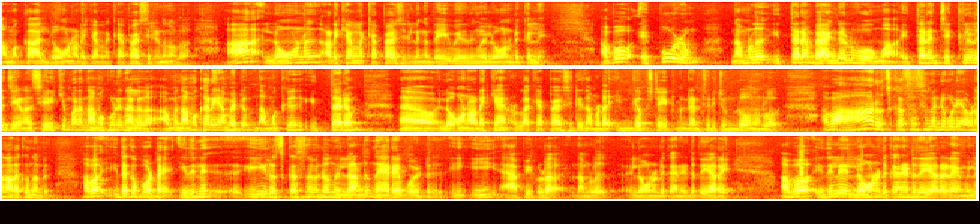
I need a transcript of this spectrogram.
നമുക്ക് ആ ലോൺ അടയ്ക്കാനുള്ള കപ്പാസിറ്റി ഉണ്ടെന്നുള്ളത്. ആ ലോണ് അടയ്ക്കാനുള്ള കപ്പാസിറ്റി ഇല്ലെങ്കിൽ ദയവ് ചെയ്ത് നിങ്ങൾ ലോൺ എടുക്കല്ലേ? അപ്പോൾ എപ്പോഴും നമ്മൾ ഇത്തരം ബാങ്കുകളിൽ പോകുമ്പോൾ ഇത്തരം ചെക്കുകൾ ചെയ്യണം. ശരിക്കും പറഞ്ഞാൽ നമുക്ക് കൂടി നല്ലതാണ് അപ്പോൾ നമുക്കറിയാൻ പറ്റും നമുക്ക് ഇത്തരം ലോൺ അടയ്ക്കാനുള്ള കപ്പാസിറ്റി നമ്മുടെ ഇൻകം സ്റ്റേറ്റ്മെന്റ് അനുസരിച്ചുണ്ടോ എന്നുള്ളത്. അപ്പോൾ ആ റിസ്ക് അസസ്മെന്റ് കൂടി അവിടെ നടക്കുന്നുണ്ട്. അപ്പോൾ ഇതൊക്കെ പോട്ടെ ഇതിന് ഈ റിസ്ക് അസസ്മെന്റ് ഒന്നും ഇല്ലാണ്ട് നേരെ പോയിട്ട് ഈ ആപ്പിൽ കൂടെ നമ്മൾ ലോൺ എടുക്കാനായിട്ട് തയ്യാറായി. അപ്പോൾ ഇതിൽ ലോൺ എടുക്കാനായിട്ട് തയ്യാറായ ടൈമിൽ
